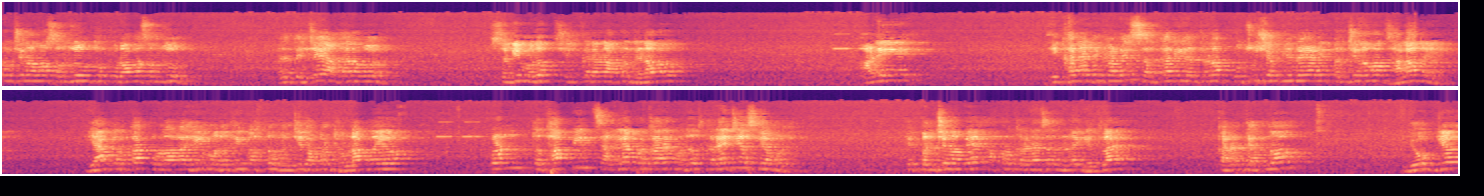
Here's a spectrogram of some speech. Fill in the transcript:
पंचनामा समजून तो पुरावा समजून आणि त्याच्या आधारावर सगळी मदत शेतकऱ्यांना आपण देणार आहोत आणि एखाद्या ठिकाणी सरकारी यंत्रणा पोचू शकली नाही आणि पंचनामा झाला नाही याकरता कोणालाही मदतीपासून वंचित आपण ठेवणार नाही आहोत. पण तथापि चांगल्या प्रकारे मदत करायची असल्यामुळे हे पंचनामे आपण करण्याचा निर्णय घेतलाय. कारण त्यातनं योग्य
